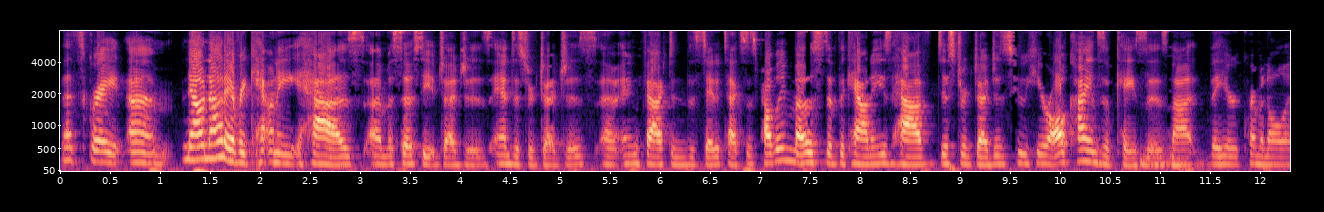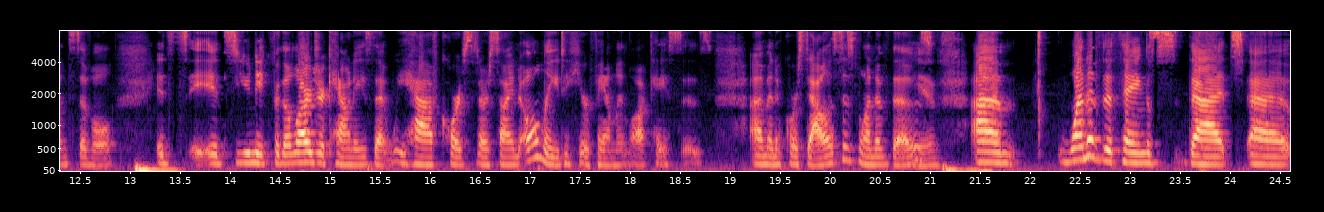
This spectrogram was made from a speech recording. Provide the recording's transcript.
That's great. Um, now, not every county has um, associate judges and district judges. Uh, in fact, in the state of Texas, probably most of the counties have district judges who hear all kinds of cases. Mm-hmm. Not they hear criminal and civil. It's it's unique for the larger counties that we have courts that are signed only to hear family law cases, um, and of course, Dallas is one of those. Yes. One of the things that uh,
